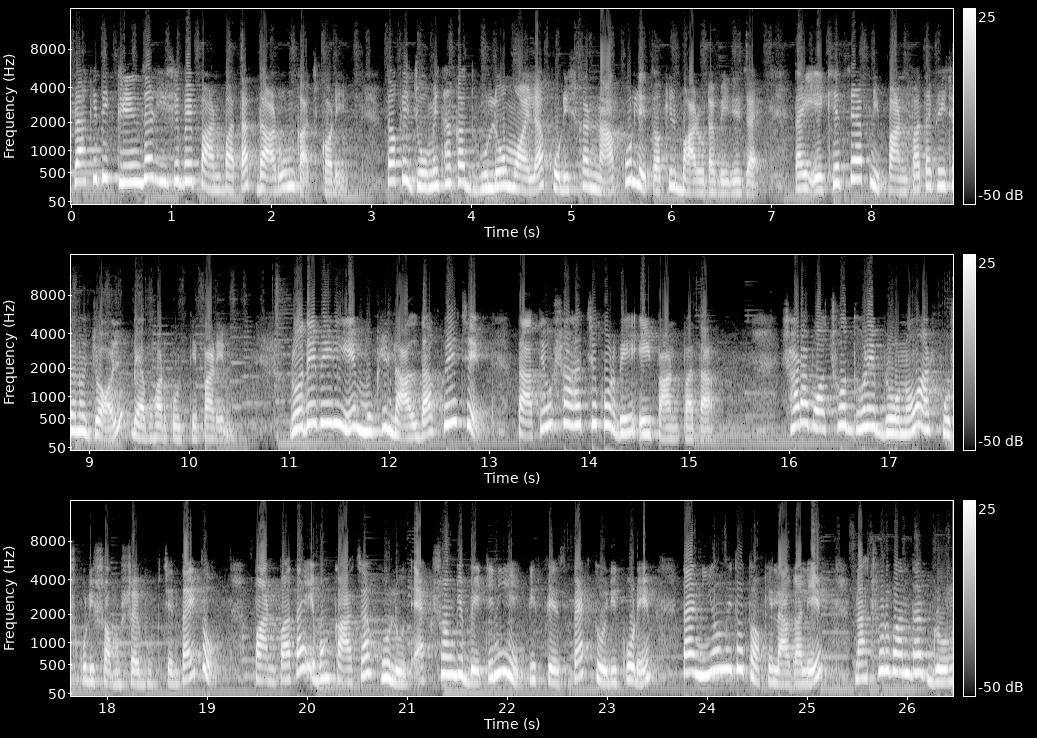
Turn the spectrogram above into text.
প্রাকৃতিক ক্লিনজার হিসেবে পান পাতা দারুণ কাজ করে। ত্বকে জমে থাকা ধুলো, ময়লা পরিষ্কার না করলে ত্বকের বারোটা বেজে যায়। তাই এক্ষেত্রে আপনি পান পাতা ভেজানো জল ব্যবহার করতে পারেন। রোদে বেরিয়ে মুখে লাল দাগ হয়েছে? তাতেও সাহায্য করবে এই পান পাতা। সারা বছর ধরে ব্রণ আর ফুসকুড়ির সমস্যায় ভুগছেন, তাই তো? পান পাতা এবং কাঁচা হলুদ একসঙ্গে বেটে নিয়ে একটি ফেস প্যাক তৈরি করে তা নিয়মিত ত্বকে লাগালে নাছরবান্ধার ব্রণ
